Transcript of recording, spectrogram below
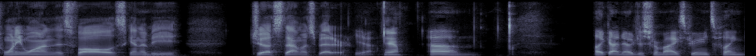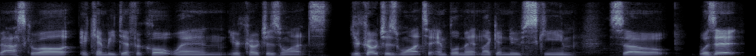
2021 this fall is going to be just that much better Yeah. Yeah. Um, like I know just from my experience playing basketball, it can be difficult when your coaches wants your coaches want to implement like a new scheme. So was it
